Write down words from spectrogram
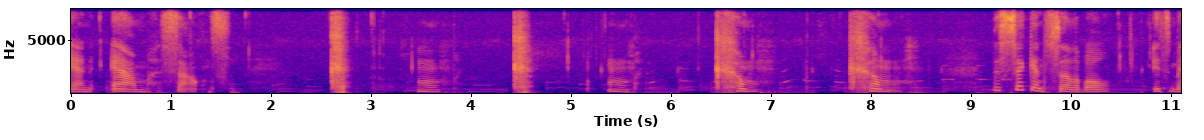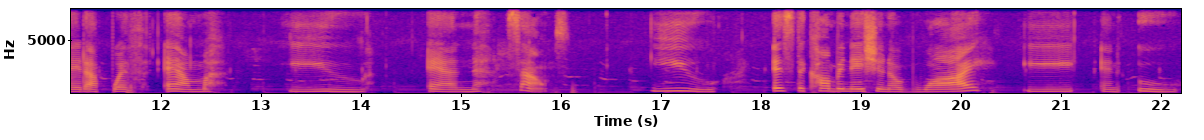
and M sounds. M, k, mm. m, kum, kum. The second syllable is made up with M, U, N sounds. U is the combination of Y, E, and U.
